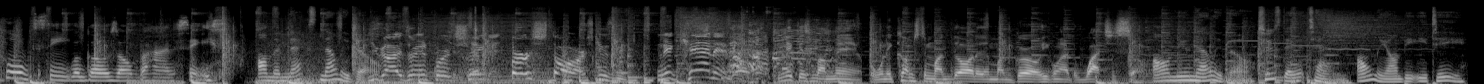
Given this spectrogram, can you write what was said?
cool to see what goes on behind the scenes. On the next Nellyville. You guys are in for a treat. First star, excuse me, Nick Cannon. Nick is my man, but when it comes to my daughter and my girl, he gonna have to watch himself. All new Nellyville, Tuesday at 10, only on BET.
